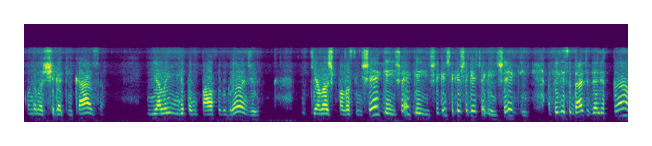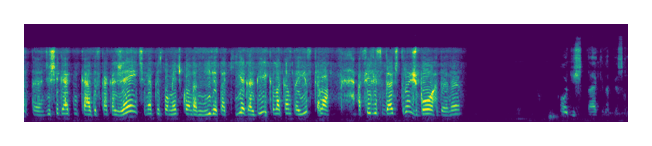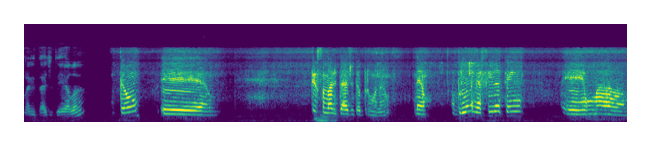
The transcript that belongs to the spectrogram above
Quando ela chega aqui em casa e ela imita um pássaro grande, que elas falam assim, cheguei, cheguei, cheguei, cheguei, cheguei, cheguei, cheguei. A felicidade dela é tanta de chegar aqui em casa e ficar com a gente, né? Principalmente quando a Miriam está aqui, a Gabi, que ela canta isso, que ela, a felicidade transborda, né? Qual o destaque na personalidade dela? Então, é... personalidade da Bruna, né? A Bruna, minha filha, tem é, uma,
